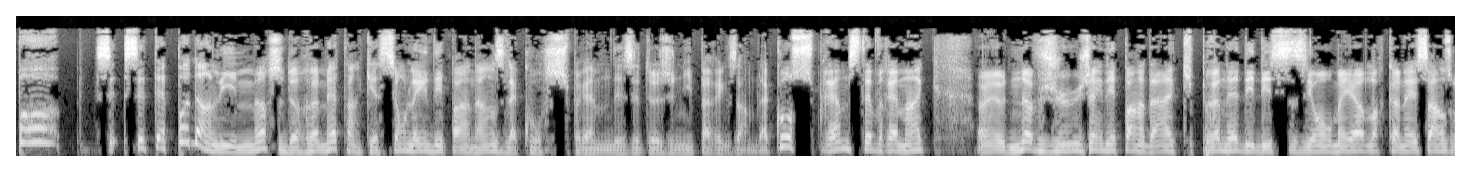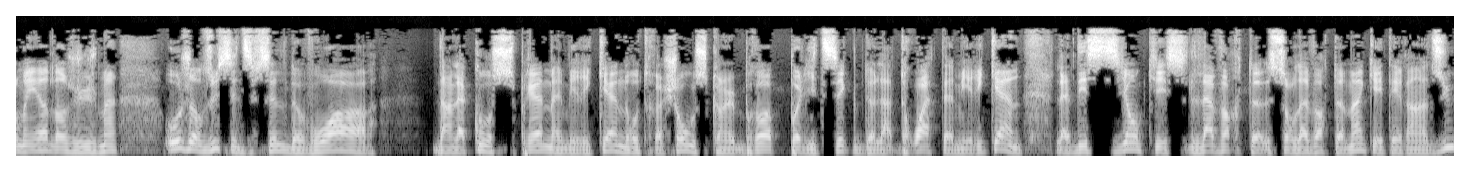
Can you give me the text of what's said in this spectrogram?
pas, c'était pas dans les mœurs de remettre en question l'indépendance de la Cour suprême des États-Unis, par exemple. La Cour suprême, c'était vraiment un neuf juges indépendants qui prenaient des décisions au meilleur de leur connaissance, au meilleur de leur jugement. Aujourd'hui, c'est difficile de voir dans la Cour suprême américaine autre chose qu'un bras politique de la droite américaine. La décision qui est sur l'avorte- sur l'avortement qui a été rendue,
